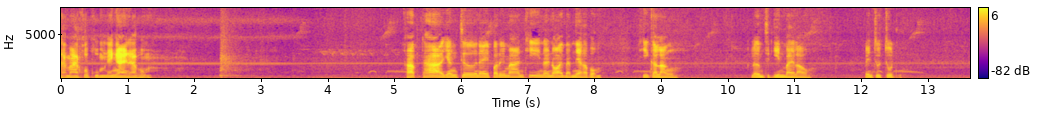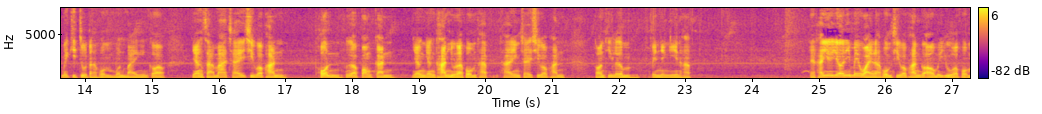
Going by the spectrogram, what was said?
สามารถควบคุมได้ง่ายนะครับผม ครับถ้ายังเจอในปริมาณที่น้อยๆ แบบนี้ครับผม ที่กำลังเริ่มจะกินใบเรา เป็นจุดๆ ไม่กี่จุดนะครับผมบนใบนี้ก็ยังสามารถใช้ชีวพันธุ์พ่นเพื่อป้องกัน ยังยังทันอยู่นะผมถ้าถ้ายังใช้ชีวพันธุ์ตอนที่เริ่มเป็นอย่างนี้นะครับ แต่ถ้าเยอะๆนี่ไม่ไหวนะครับผมชีวพันธุ์ก็เอาไม่อยู่ครับผม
